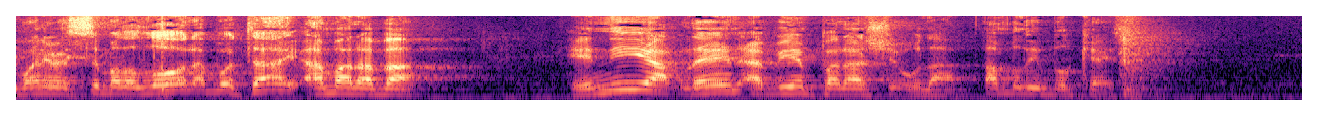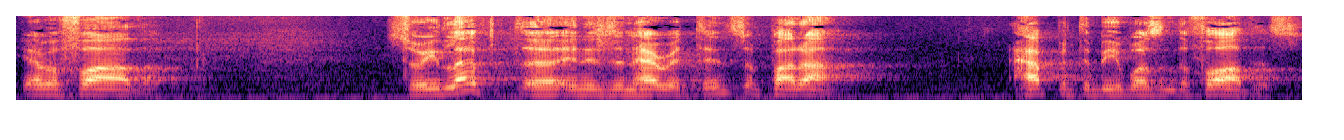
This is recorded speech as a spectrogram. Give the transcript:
to hear a similar law, Rabotai? Amar Rabba. Hiniach lein avim para she'ulam. Unbelievable case. You have a father. So he left uh, in his inheritance a para. Happened to be, it wasn't the father's.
